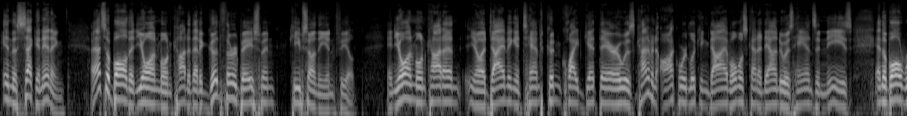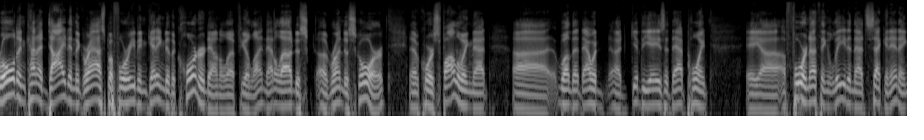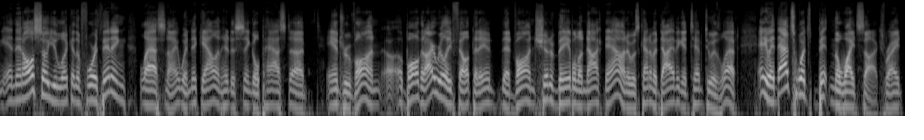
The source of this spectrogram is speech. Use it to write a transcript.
in the second inning. That's a ball that Yoan Moncada, that a good third baseman, keeps on the infield. And Yoan Moncada, you know, a diving attempt, couldn't quite get there. It was kind of an awkward looking dive, almost kind of down to his hands and knees. And the ball rolled and kind of died in the grass before even getting to the corner down the left field line. That allowed to uh, run to score. And of course, following that, uh, well, that, that would uh, give the A's at that point a, uh, a four nothing lead in that second inning. And then also you look in the fourth inning last night when Nick Allen hit a single past uh, Andrew Vaughn, a ball that I really felt that that Vaughn should have been able to knock down. It was kind of a diving attempt to his left. Anyway, that's what's bitten the White Sox, right?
